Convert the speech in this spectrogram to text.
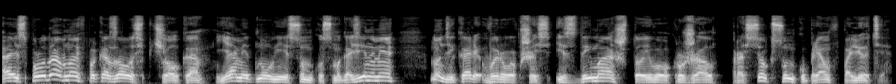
а из пруда вновь показалась пчелка. Я метнул ей сумку с магазинами, но дикарь, вырвавшись из дыма, что его окружал, рассек сумку прямо в полете.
